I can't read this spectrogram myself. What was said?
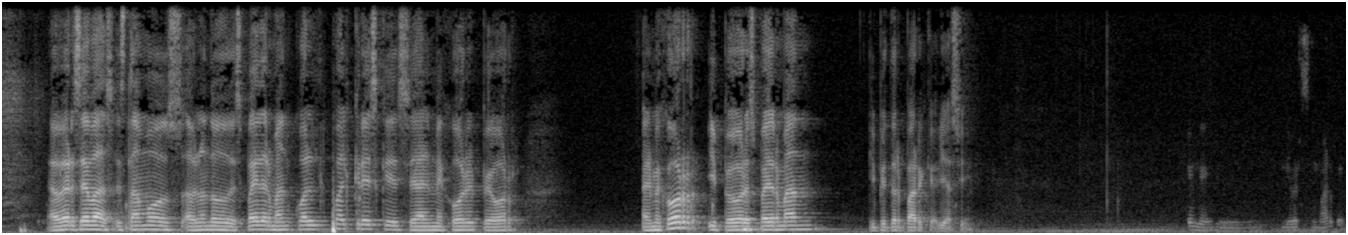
A ver, Sebas, estamos hablando de Spider-Man. ¿Cuál, ¿Cuál crees que sea el mejor, el peor? El mejor y peor Spider-Man y Peter Parker y así. en el universo Marvel.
